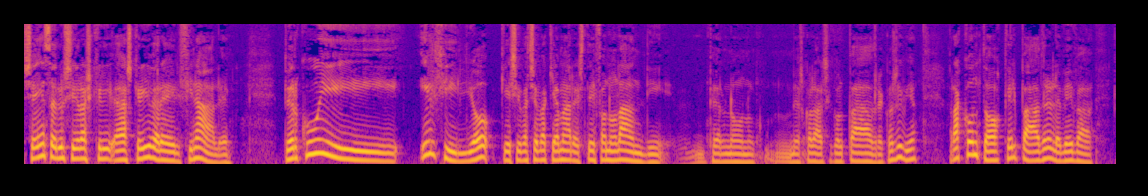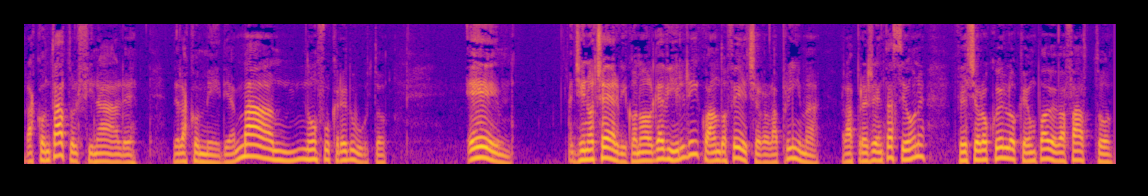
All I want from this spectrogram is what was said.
senza riuscire a, scri- a scrivere il finale, per cui il figlio, che si faceva chiamare Stefano Landi per non mescolarsi col padre e così via, raccontò che il padre le aveva raccontato il finale della commedia, ma non fu creduto. E Gino Cervi con Olga Villi, quando fecero la prima rappresentazione, fecero quello che un po' aveva fatto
